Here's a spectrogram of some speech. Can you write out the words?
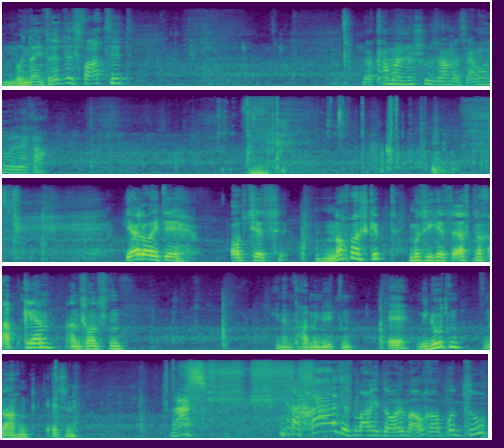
Und ein drittes Fazit. Da kann man nicht so sagen, das ist einfach nur lecker. Ja Leute, ob es jetzt noch was gibt, muss ich jetzt erst noch abklären. Ansonsten in ein paar Minuten, äh, Minuten nach dem Essen. Was? Haha, das mache ich daheim auch ab und zu.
